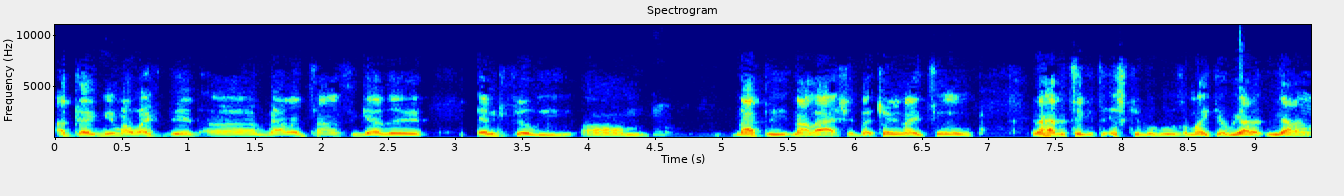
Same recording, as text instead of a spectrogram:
I think me and my wife did uh Valentine's together in Philly. Um, not the not last year, but 2019. And I had to take it to Ishkabibbles. I'm like, yeah, we gotta, we gotta,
